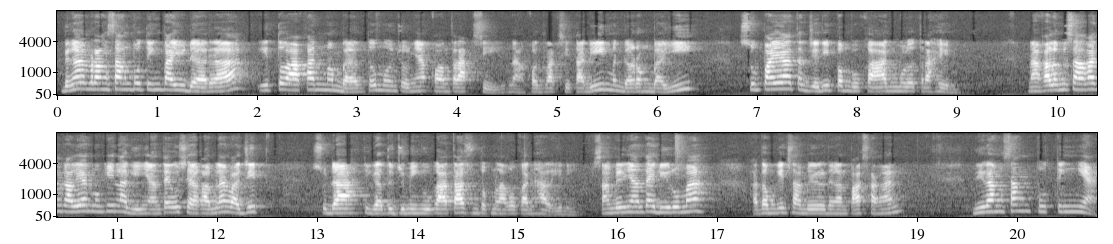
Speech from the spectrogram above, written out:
dengan merangsang puting payudara itu akan membantu munculnya kontraksi. Nah, kontraksi tadi mendorong bayi supaya terjadi pembukaan mulut rahim. Nah, kalau misalkan kalian mungkin lagi nyantai usia kehamilan wajib sudah 37 minggu ke atas untuk melakukan hal ini. Sambil nyantai di rumah atau mungkin sambil dengan pasangan dirangsang putingnya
